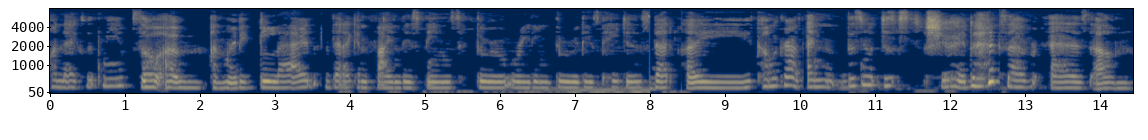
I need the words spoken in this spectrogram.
connects with me. So um, I'm really glad that I can find these things through reading through these pages that I come across. And this just should serve as um,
